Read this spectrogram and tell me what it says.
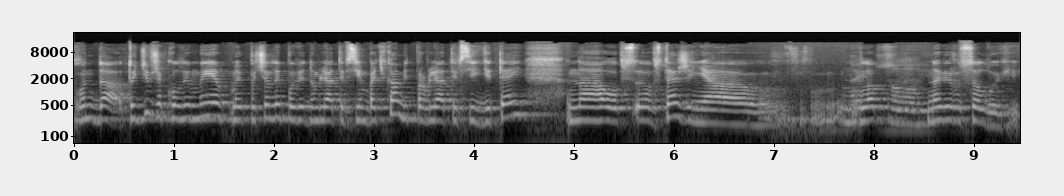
Вон, да. Тоді, вже коли ми, ми почали повідомляти всім батькам, відправляти всіх дітей на обс- обстеження в лаб- на вірусологію.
